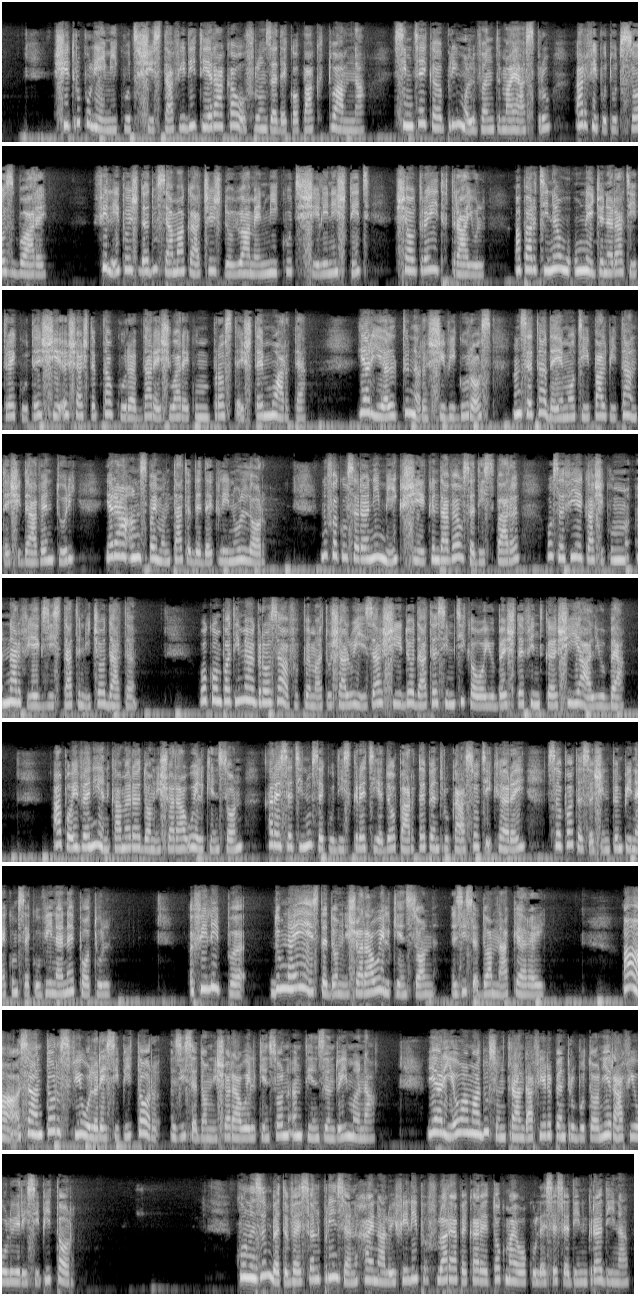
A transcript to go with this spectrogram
Și trupul ei micuț și stafidit era ca o frunză de copac toamna, simțeai că primul vânt mai aspru ar fi putut să o zboare. Filip își dădu seama că acești doi oameni micuți și liniștiți și-au trăit traiul, aparțineau unei generații trecute și își așteptau cu răbdare și oarecum prostește moartea. Iar el, tânăr și viguros, însetat de emoții palpitante și de aventuri, era înspăimântat de declinul lor. Nu făcuseră nimic și, când aveau să dispară, o să fie ca și cum n-ar fi existat niciodată. O compătimea grozav pe mătușa Luiza și deodată simți că o iubește, fiindcă și ea îl iubea. Apoi veni în cameră domnișoara Wilkinson, care se ținuse cu discreție deoparte pentru ca soții cărei să poată să-și întâmpine cum se cuvine nepotul. Filip, dumneai este domnișoara Wilkinson," zise doamna Carey. A, s-a întors fiul risipitor," zise domnișoara Wilkinson întinzându-i mâna iar eu am adus un trandafir pentru butonirea fiului risipitor. Cu un zâmbet vesel prinse în haina lui Filip floarea pe care tocmai o culesese din grădină.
